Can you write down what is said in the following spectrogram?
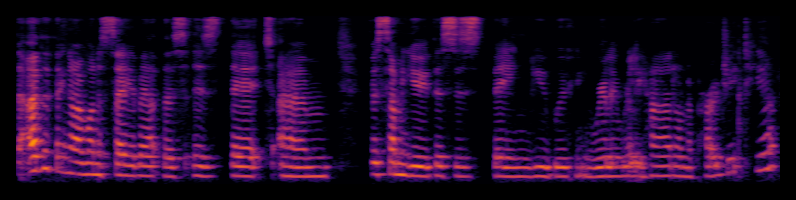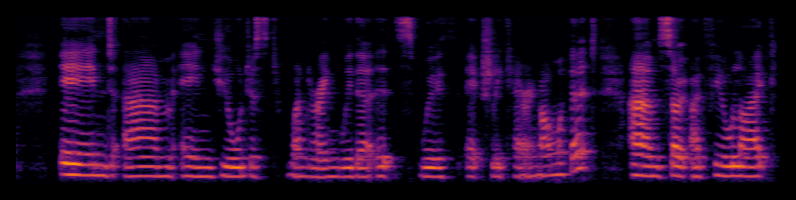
The other thing I want to say about this is that um, for some of you, this has been you working really, really hard on a project here. And um, and you're just wondering whether it's worth actually carrying on with it. Um, so I feel like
